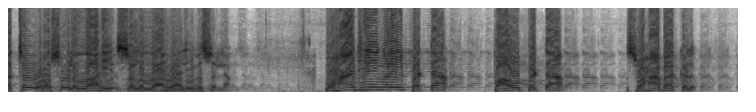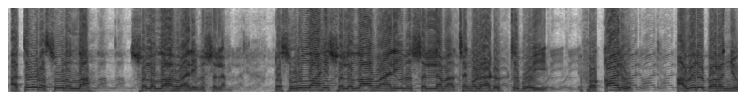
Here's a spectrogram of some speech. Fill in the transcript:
അച്ചൗ റസൂലുള്ളാഹി സ്വല്ലല്ലാഹു അലൈഹി വസല്ലം. മുഹാജിരിങ്ങളിൽപ്പെട്ട പാവപ്പെട്ട സ്വഹാബാക്കൾ അത്തൗ റസൂലുള്ളാഹ് സ്വല്ലല്ലാഹു അലൈഹി വസല്ലം. റസൂലുള്ളാഹി സ്വല്ലല്ലാഹു അലൈഹി വസല്ലം തങ്ങളുടെ അടുത്ത് പോയി ഫഖാലു അവർ പറഞ്ഞു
